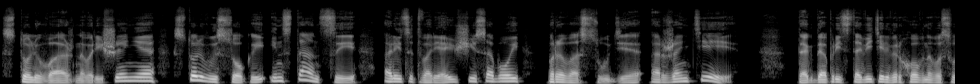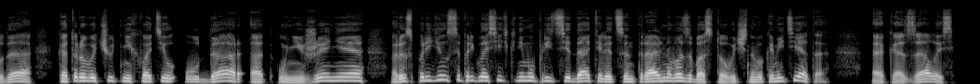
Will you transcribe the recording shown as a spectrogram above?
столь важного решения столь высокой инстанции, олицетворяющей собой правосудие Аржантеи. Тогда представитель Верховного суда, которого чуть не хватил удар от унижения, распорядился пригласить к нему председателя Центрального забастовочного комитета. Оказалось,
